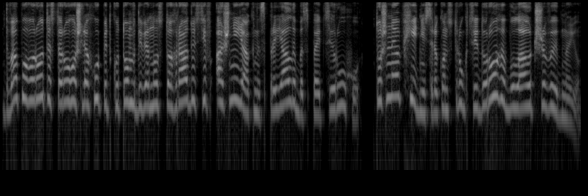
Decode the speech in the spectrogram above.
Два повороти старого шляху під кутом в 90 градусів аж ніяк не сприяли безпеці руху. Тож необхідність реконструкції дороги була очевидною.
